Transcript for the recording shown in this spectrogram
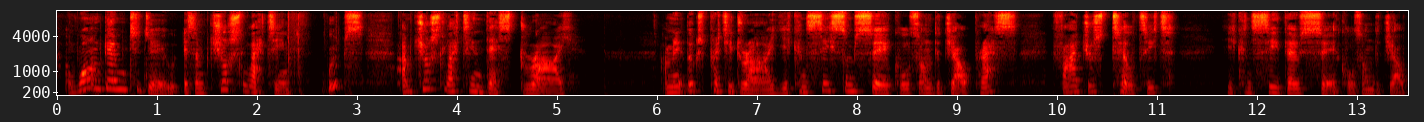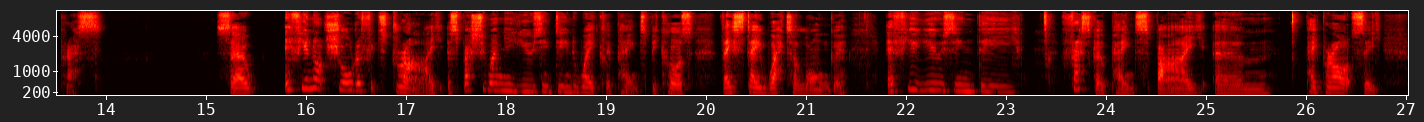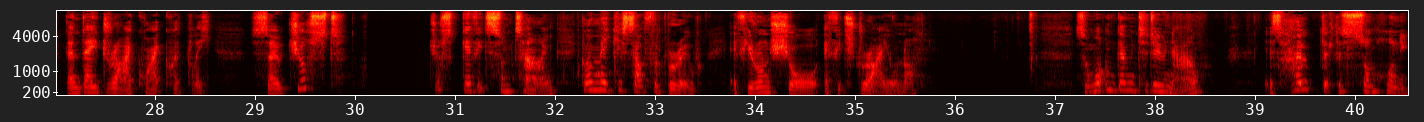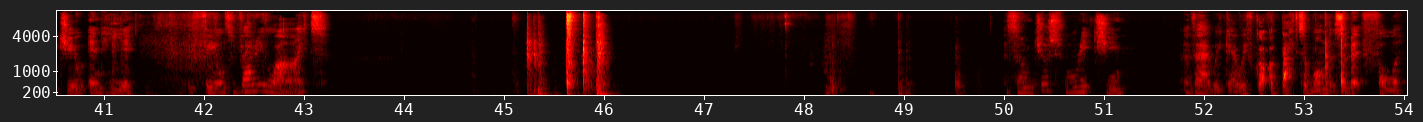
And what I'm going to do is I'm just letting, whoops, I'm just letting this dry. I mean, it looks pretty dry. You can see some circles on the gel press. If I just tilt it, you can see those circles on the gel press. So if you're not sure if it's dry, especially when you're using Dina Wakley paints because they stay wetter longer, if you're using the fresco paints by um, Paper Artsy, then they dry quite quickly. So just, just give it some time. Go and make yourself a brew if you're unsure if it's dry or not. So what I'm going to do now is hope that there's some honeydew in here. It feels very light. So I'm just reaching oh, there we go. We've got a better one that's a bit fuller.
